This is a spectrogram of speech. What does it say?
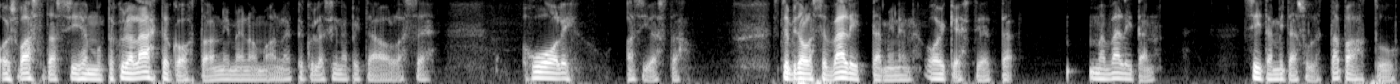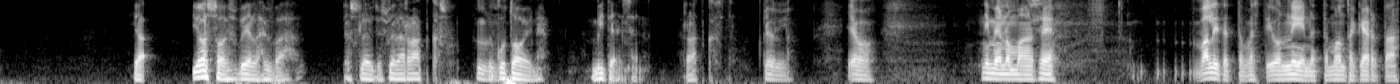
olisi vastata siihen, mutta kyllä lähtökohta on nimenomaan, että kyllä siinä pitää olla se huoli asiasta. Sitten pitää olla se välittäminen oikeasti, että mä välitän siitä, mitä sulle tapahtuu. Ja jos olisi vielä hyvä, jos löytyisi vielä ratkaisu, hmm. joku toinen, miten sen ratkaista. Kyllä, joo. Nimenomaan se valitettavasti on niin, että monta kertaa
